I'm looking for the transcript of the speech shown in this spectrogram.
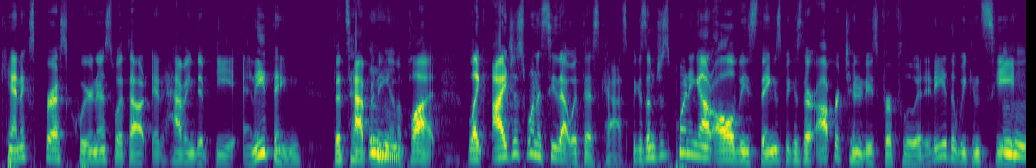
can express queerness without it having to be anything that's happening Mm-hmm. in the plot. Like, I just want to see that with this cast because I'm just pointing out all of these things because there are opportunities for fluidity that we can see Mm-hmm.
